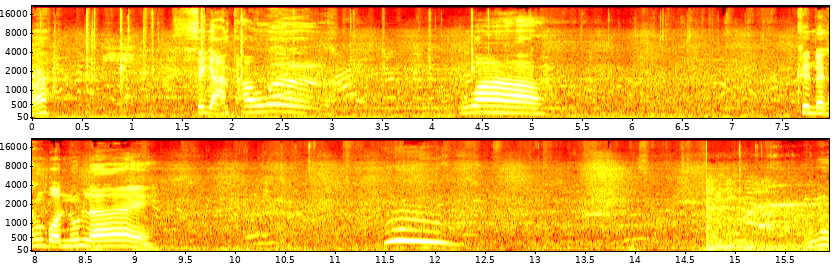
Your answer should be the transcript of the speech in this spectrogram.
มาสยามทาวเวอร์ว้าวขึ้นไปข้างบนนู้นเลยวู้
